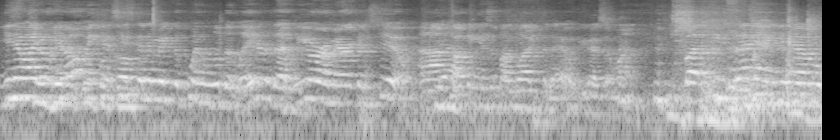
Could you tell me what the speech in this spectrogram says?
You know, I don't know, because he's gonna make the point a little bit later that we are Americans too. And I'm Yeah. talking as if I'm black today, I hope you guys don't mind. But he's saying, you know,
